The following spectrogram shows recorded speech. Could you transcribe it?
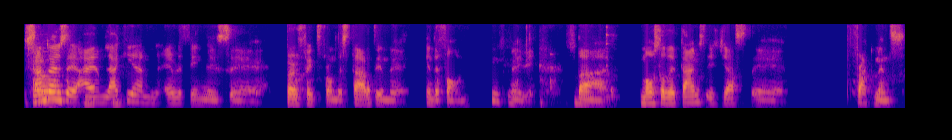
So, Sometimes I mm, am lucky and everything is perfect from the start in the in the phone maybe but most of the times it's just uh, fragments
